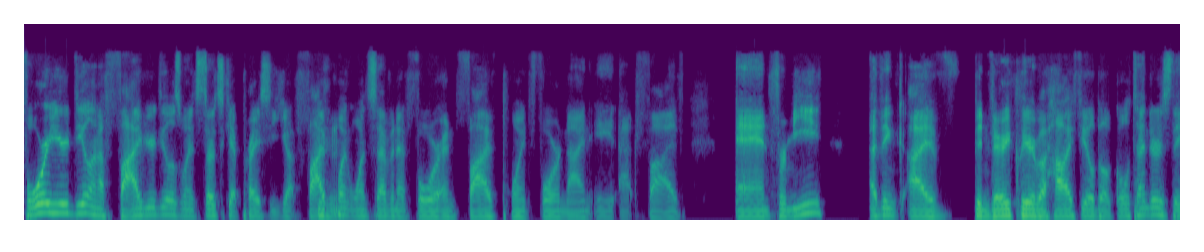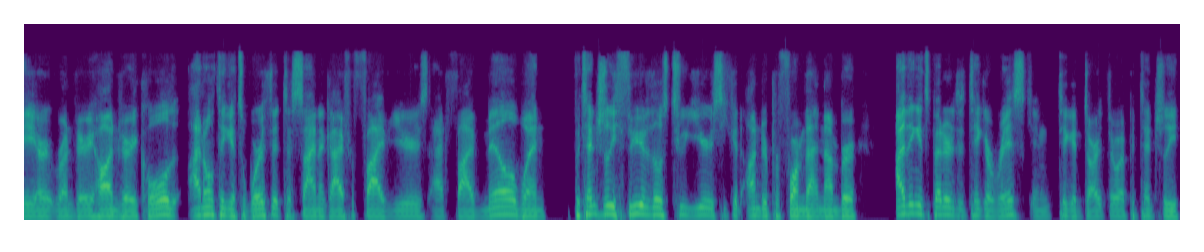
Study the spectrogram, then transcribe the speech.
four year deal and a five year deal is when it starts to get pricey. You got Mm-hmm. 5.17 at four and 5.498 at five. And for me, I think I've been very clear about how I feel about goaltenders. They are run very hot and very cold. I don't think it's worth it to sign a guy for five years at five mil when potentially three of those two years he could underperform that number. I think it's better to take a risk and take a dart throw at potentially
